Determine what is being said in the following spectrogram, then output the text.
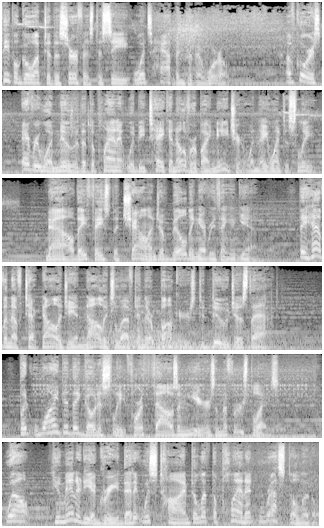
people go up to the surface to see what's happened to their world. Of course, everyone knew that the planet would be taken over by nature when they went to sleep. Now they face the challenge of building everything again. They have enough technology and knowledge left in their bunkers to do just that. But why did they go to sleep for a thousand years in the first place? Well, humanity agreed that it was time to let the planet rest a little.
